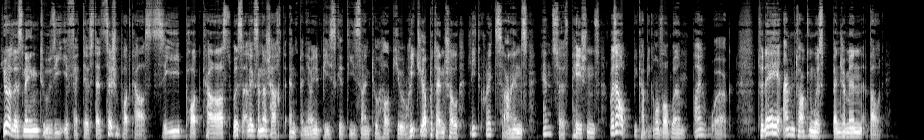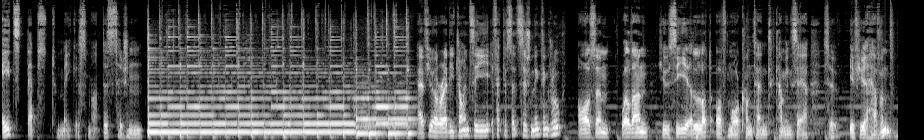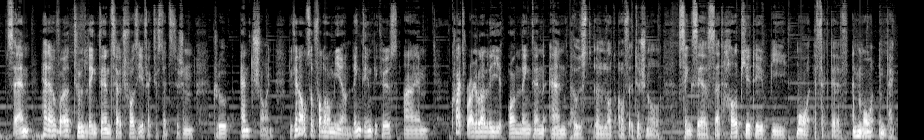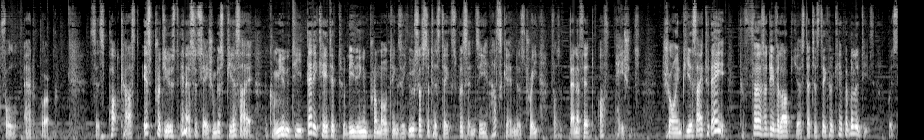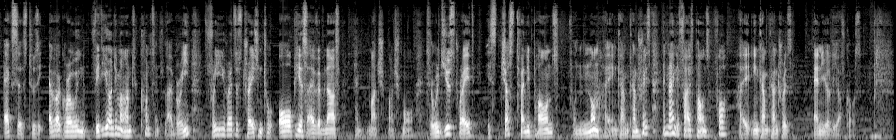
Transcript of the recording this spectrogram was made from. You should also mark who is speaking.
Speaker 1: You're listening to the Effective Statistician Podcast, the podcast with Alexander Schacht and Benjamin Piske designed to help you reach your potential, lead great science, and serve patients without becoming overwhelmed by work. Today I'm talking with Benjamin about eight steps to make a smart decision. Have you already joined the Effective Statistician LinkedIn group? Awesome. Well done. You see a lot of more content coming there. So if you haven't, then head over to LinkedIn, search for the Effective Statistician group and join. You can also follow me on LinkedIn because I'm quite regularly on LinkedIn and post a lot of additional things there that help you to be more effective and more impactful at work. This podcast is produced in association with PSI, a community dedicated to leading and promoting the use of statistics within the healthcare industry for the benefit of patients. Join PSI today to further develop your statistical capabilities with access to the ever growing video on demand content library, free registration to all PSI webinars, and much, much more. The reduced rate is just 20 pounds for non-high income countries and 95 pounds for high income countries annually, of course.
